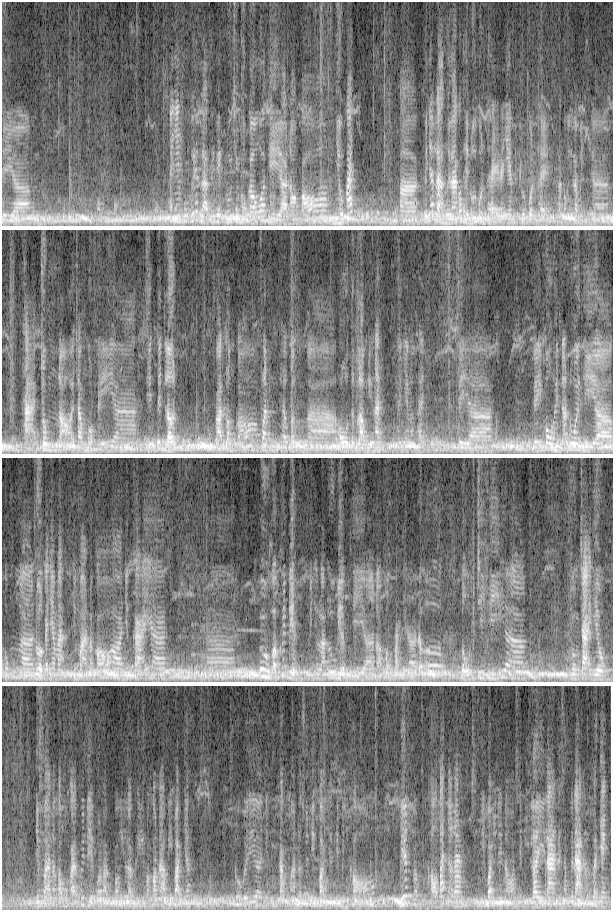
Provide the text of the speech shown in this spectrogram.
Thì uh, anh em cũng biết là cái việc nuôi chim bồ câu thì à, nó có nhiều cách. À, thứ nhất là người ta có thể nuôi quần thể này anh em nuôi quần thể là có nghĩa là mình à, thả chung nó ở trong một cái à, diện tích lớn và không có phân theo từng ô từng lồng như thế này như anh em đã thấy. Thì cái mô hình nó nuôi thì cũng được anh em ạ nhưng mà nó có những cái ưu và khuyết điểm. Ví dụ là ưu điểm thì nó không phải đỡ tốn chi phí uh, chuồng trại nhiều. Nhưng mà nó có một cái khuyết điểm là có nghĩa là khi mà con nào bị bệnh nhá đối với à, những cặp mà nó xuất hiện bệnh thì mình khó biết và mình khó tách nó ra. Chính vì vậy nên nó sẽ bị lây lan ở trong cái đàn nó rất là nhanh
